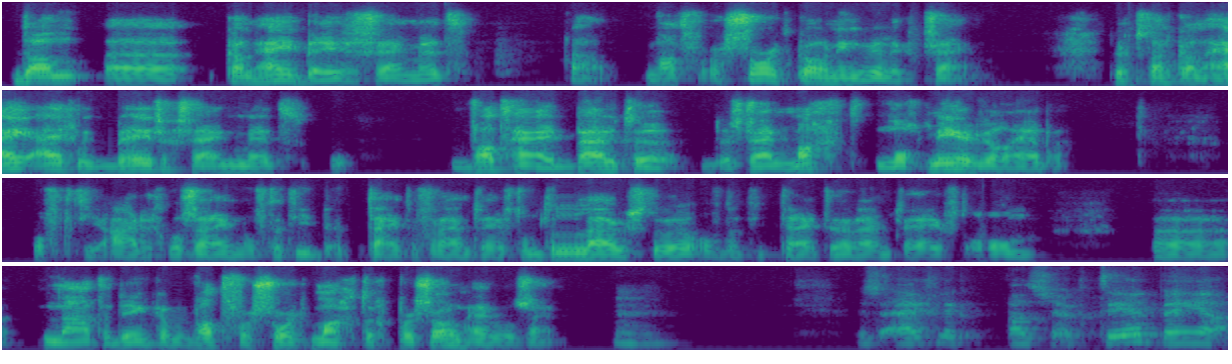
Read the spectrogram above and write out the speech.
dan uh, kan hij bezig zijn met, nou, wat voor soort koning wil ik zijn? Dus dan kan hij eigenlijk bezig zijn met wat hij buiten zijn macht nog meer wil hebben. Of dat hij aardig wil zijn, of dat hij tijd of ruimte heeft om te luisteren, of dat hij tijd en ruimte heeft om uh, na te denken wat voor soort machtig persoon hij wil zijn. Hmm. Dus eigenlijk, als je acteert, ben je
